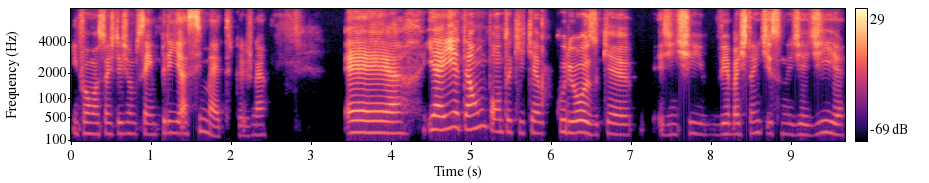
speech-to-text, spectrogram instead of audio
informações estejam sempre assimétricas, né? É, e aí, até um ponto aqui que é curioso, que é, a gente vê bastante isso no dia a dia,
